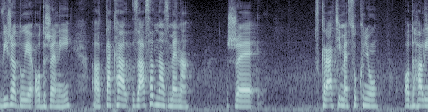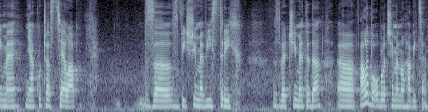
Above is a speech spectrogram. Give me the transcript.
vyžaduje od ženy taká zásadná zmena, že skrátime sukňu, odhalíme nejakú časť tela, z, zvýšime výstrih, zväčšíme teda, uh, alebo oblečieme nohavice.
